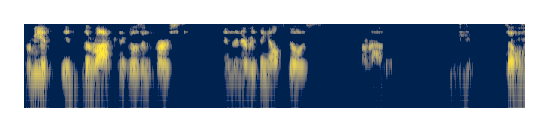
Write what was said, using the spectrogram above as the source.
for me, it's it's the rock that goes in first, and then everything else goes around it. So,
